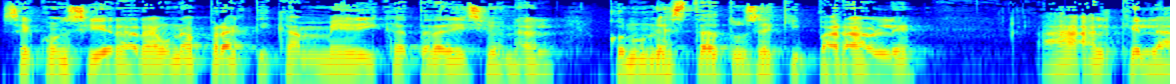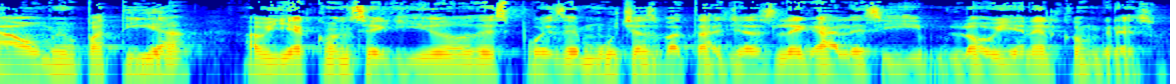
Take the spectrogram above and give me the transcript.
se considerara una práctica médica tradicional con un estatus equiparable al que la homeopatía había conseguido después de muchas batallas legales y lobby en el Congreso.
